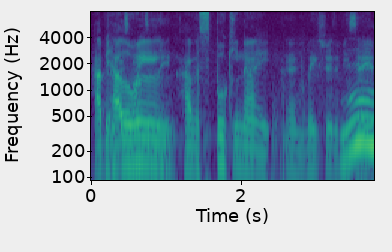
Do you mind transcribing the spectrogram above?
Happy Drink responsibly. Halloween. Have a spooky night. and make sure to be safe.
